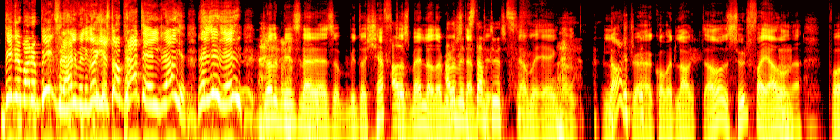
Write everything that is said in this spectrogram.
Begynn bare å bygge, for helvete! Du kan ikke stå og prate hele dagen! Du hadde blitt sånn der, så begynt å kjefte og smelle, og da blir hadde du stemt, stemt ut. ut. Ja, med en gang. Lars tror jeg har kommet langt. Han hadde surfa Mm. gjennom det på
